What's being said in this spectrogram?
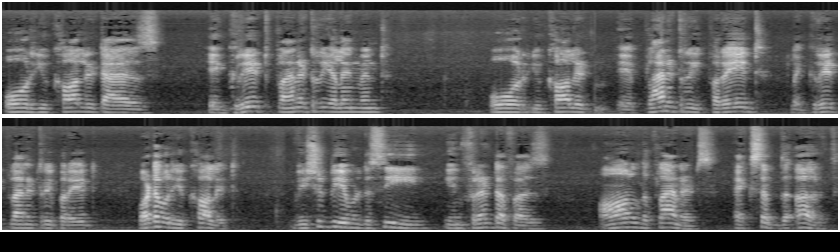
or you call it as a great planetary alignment, or you call it a planetary parade, like great planetary parade, whatever you call it. We should be able to see in front of us all the planets except the Earth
